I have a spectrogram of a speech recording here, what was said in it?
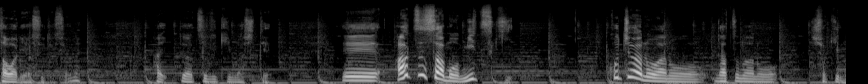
伝わりやすいですよね。はい。では続きまして。えー、暑さも三月。こっちはあのあの夏のあの初期の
